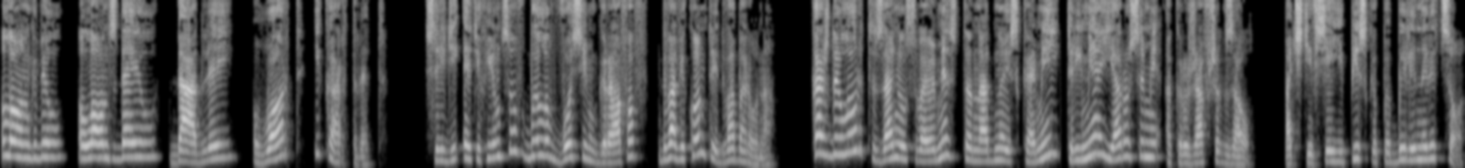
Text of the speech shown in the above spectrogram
Лонгвилл, Лонсдейл, Дадлей, Уорд и Картрет. Среди этих юнцов было восемь графов, два виконта и два барона. Каждый лорд занял свое место на одной из скамей тремя ярусами окружавших зал. Почти все епископы были налицо.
